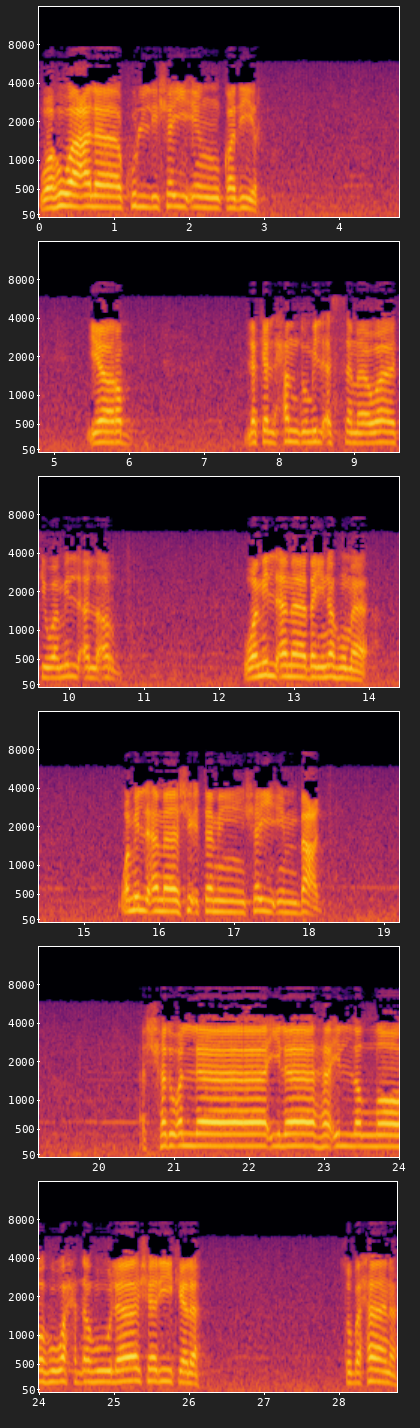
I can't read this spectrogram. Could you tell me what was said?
وهو على كل شيء قدير. يا رب لك الحمد ملء السماوات وملء الأرض وملء ما بينهما وملء ما شئت من شيء بعد. أشهد أن لا إله إلا الله وحده لا شريك له. سبحانه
